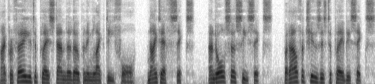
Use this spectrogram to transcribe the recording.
I prefer you to play standard opening like d4, knight f6, and also c6, but Alpha chooses to play b6,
